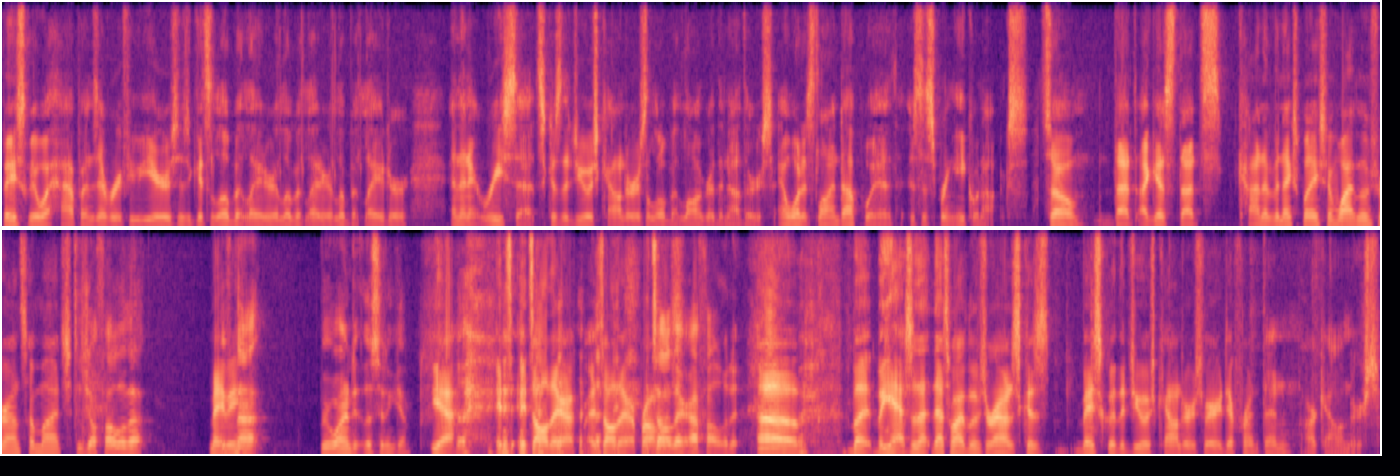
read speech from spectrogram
basically, what happens every few years is it gets a little bit later, a little bit later, a little bit later, and then it resets because the Jewish calendar is a little bit longer than others. And what it's lined up with is the spring equinox. So that I guess that's kind of an explanation of why it moves around so much. Did y'all follow that? Maybe. If not, rewind it. Listen again. yeah. It's it's all there. It's all there. I promise. It's all there. I followed it. Um, but but yeah, so that, that's why it moves around is because basically the Jewish calendar is very different than our calendars.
